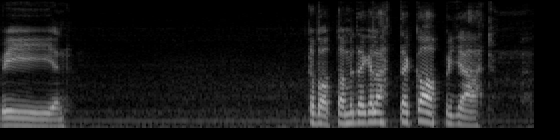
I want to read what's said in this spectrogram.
5. Katsotaan miten lähtee kaappi jäähtymään.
